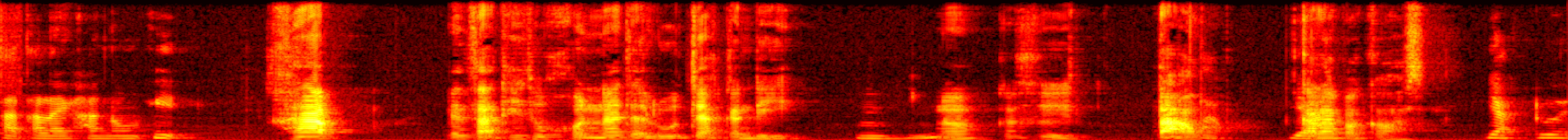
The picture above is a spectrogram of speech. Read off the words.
สัตว์อะไรคะน้องอิดครับ เป็นสัตว์ที่ทุกคนน่าจะรู้จักกันดีอืมเนาะก็คือเต่ายักากลาษ์ปากอสยักษ์ด้วย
